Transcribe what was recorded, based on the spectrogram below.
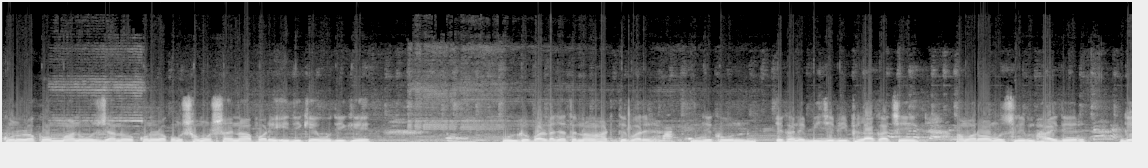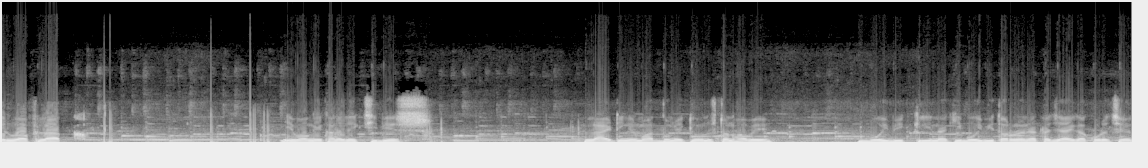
কোনো রকম মানুষ যেন কোনো রকম সমস্যায় না পড়ে, এদিকে ওদিকে উল্টো পাল্টা যাতে না হাঁটতে পারে। দেখুন, এখানে বিজেপি ফ্ল্যাগ আছে, আমার অমুসলিম ভাইদের গেরুয়া ফ্ল্যাগ এবং এখানে দেখছি বেশ লাইটিংয়ের মাধ্যমে একটি অনুষ্ঠান হবে। বই বিক্রি নাকি বই বিতরণের একটা জায়গা করেছেন।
